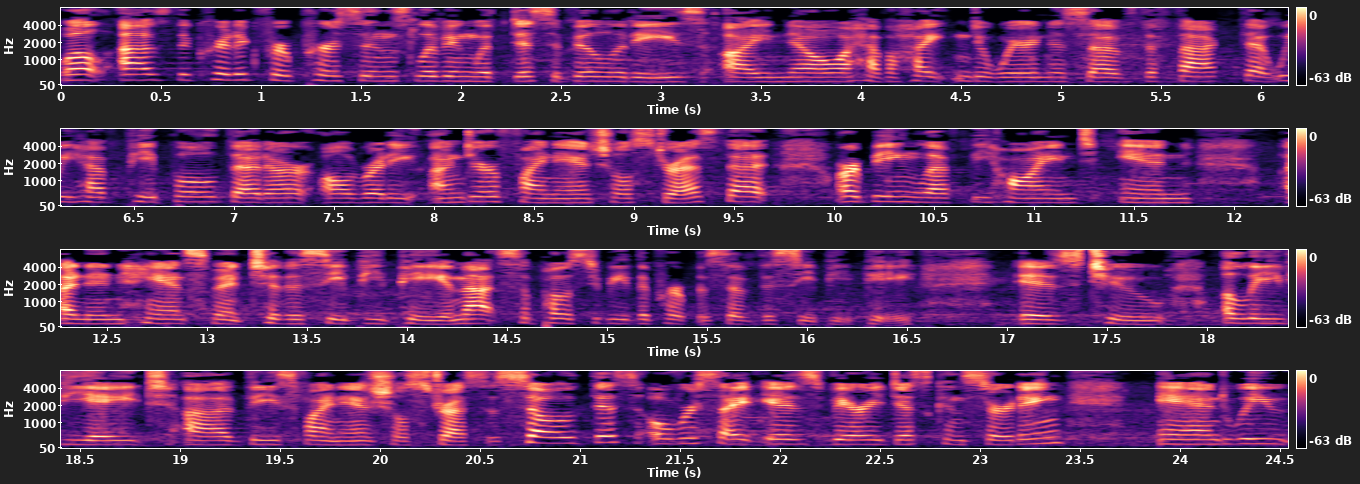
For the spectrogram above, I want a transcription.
Well, as the critic for persons living with disabilities, I know I have a heightened awareness of the fact that we have people that are already under financial stress that are being left behind in an enhancement to the CPP, and that's supposed to be the purpose of the CPP, is to alleviate uh, these financial stresses. So this oversight is very disconcerting, and we,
